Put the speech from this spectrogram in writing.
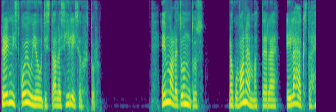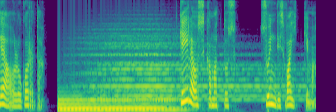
trennist koju jõudis ta alles hilisõhtul. emmale tundus, nagu vanematele ei läheks ta heaolu korda. keeleoskamatus sundis vaikima.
